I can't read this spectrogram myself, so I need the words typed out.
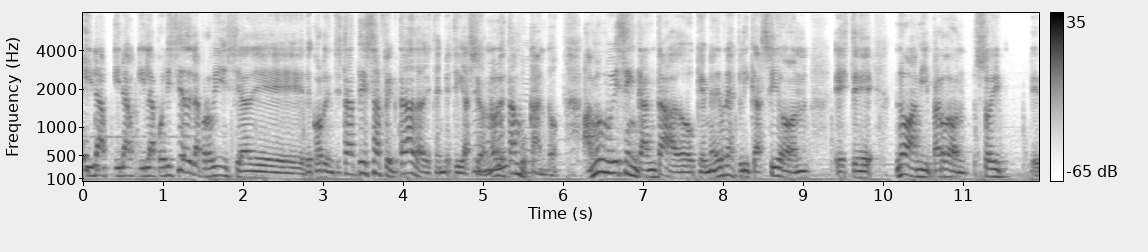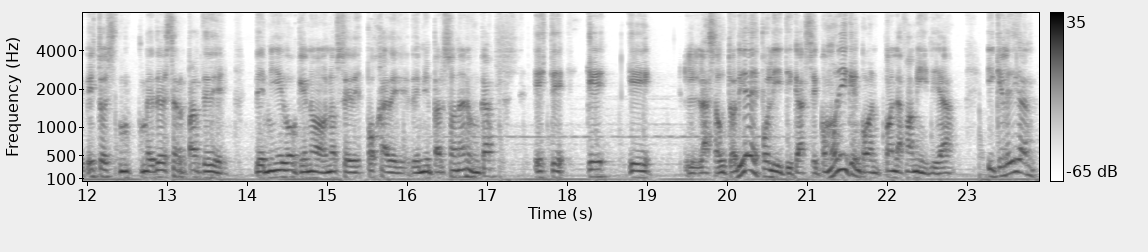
y, la, y, la, policía de la provincia de, de Corrientes está desafectada de esta investigación, no lo están buscando. A mí me hubiese encantado que me dé una explicación, este, no a mí, perdón, soy, esto es, debe ser parte de, de mi ego que no, no se despoja de, de mi persona nunca, este, que, que las autoridades políticas se comuniquen con, con la familia y que le digan,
